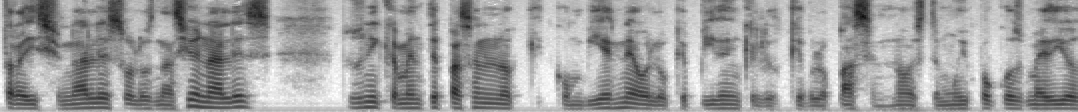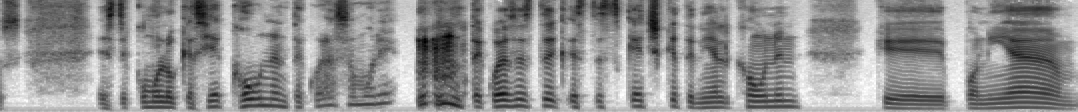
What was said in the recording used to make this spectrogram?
tradicionales o los nacionales pues únicamente pasan lo que conviene o lo que piden que lo, que lo pasen, ¿no? Este, muy pocos medios, este, como lo que hacía Conan, ¿te acuerdas, Amore? ¿Te acuerdas este, este sketch que tenía el Conan que ponía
